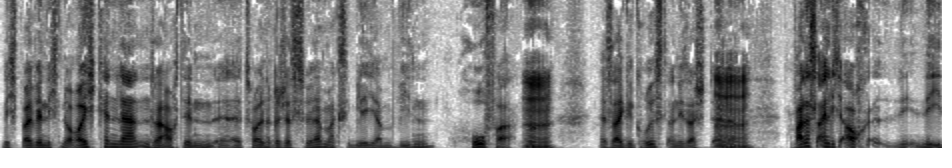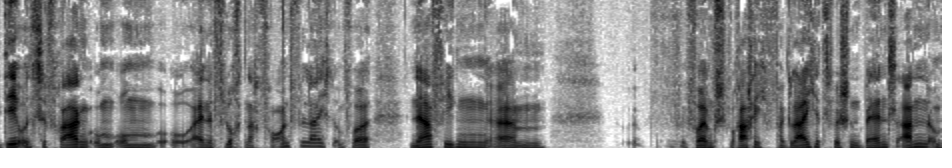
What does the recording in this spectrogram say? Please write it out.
nicht weil wir nicht nur euch kennenlernten, sondern auch den äh, tollen Regisseur Maximilian Wiedenhofer. Ne? Mhm. Er sei gegrüßt an dieser Stelle. Mhm. War das eigentlich auch äh, eine Idee, uns zu fragen, um, um, um eine Flucht nach vorn vielleicht, um vor nervigen, ähm, vor allem sprach ich Vergleiche zwischen Bands an, um,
